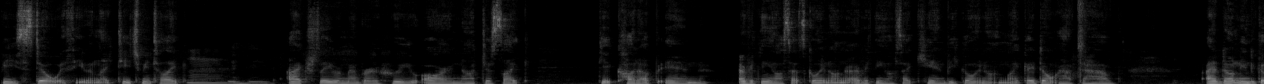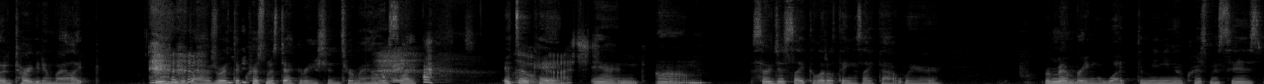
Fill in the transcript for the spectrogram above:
be still with you and like teach me to like Mm. Mhm. actually remember who you are and not just like get caught up in everything else that's going on or everything else that can be going on like i don't have to have i don't need to go to target and buy like $300 worth of christmas decorations for my house like it's Oh, okay gosh. and um so just like little things like that where remembering what the meaning of christmas is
